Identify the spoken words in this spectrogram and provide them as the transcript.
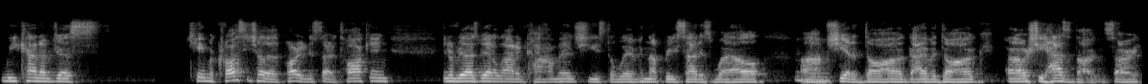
we kind of just came across each other at the party and just started talking. You know, realized we had a lot in common. She used to live in the Upper East Side as well. Um, mm-hmm. Um, she had a dog. I have a dog, uh, or she has a dog. Sorry.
